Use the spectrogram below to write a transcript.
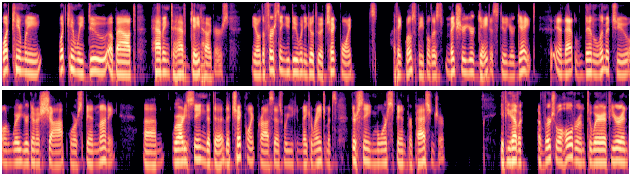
What can we what can we do about having to have gate huggers? You know, the first thing you do when you go through a checkpoint, I think most people is make sure your gate is still your gate, and that then limits you on where you're going to shop or spend money. Um, we're already seeing that the the checkpoint process where you can make arrangements, they're seeing more spend per passenger. If you have a a virtual hold room to where if you're in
